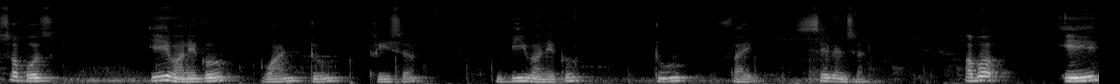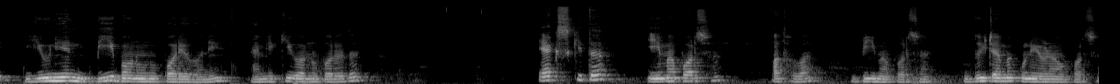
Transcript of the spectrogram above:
सपोज ए भनेको वान टू थ्री छ बी भनेको टू फाइभ सेभेन छ अब ए युनियन बी बनाउनु पर्यो भने हामीले के गर्नु पर्यो त? एक्स कि त एमा पर्छ अथवा बीमा पर्छ। दुइटामा कुनै एउटामा पर्छ।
